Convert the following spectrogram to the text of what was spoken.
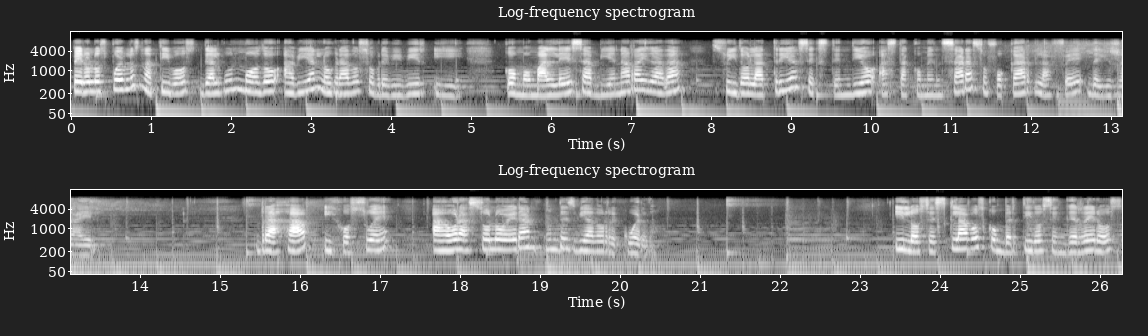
Pero los pueblos nativos de algún modo habían logrado sobrevivir y, como maleza bien arraigada, su idolatría se extendió hasta comenzar a sofocar la fe de Israel. Rahab y Josué ahora solo eran un desviado recuerdo. Y los esclavos convertidos en guerreros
